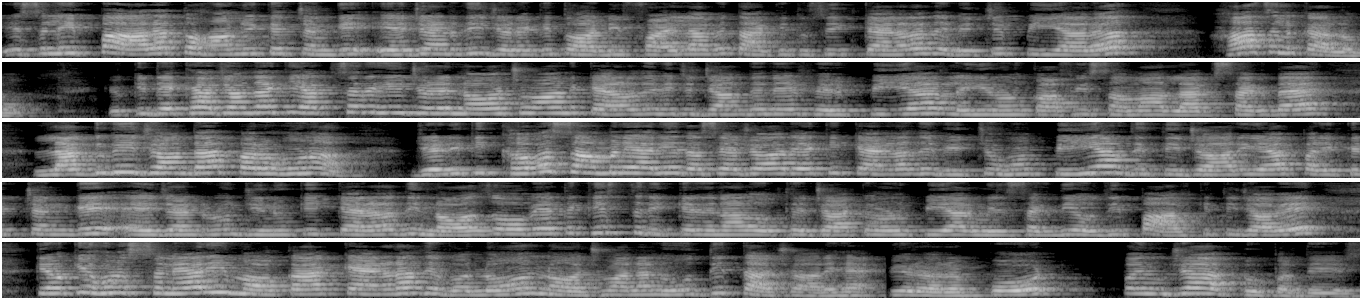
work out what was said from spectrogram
ਇਸ ਲਈ ਭਾਲ ਹੈ ਤੁਹਾਨੂੰ ਇੱਕ ਚੰਗੇ ਏਜੰਟ ਦੀ ਜਿਹੜੇ ਕਿ ਤੁਹਾਡੀ ਫਾਈਲ ਆਵੇ ਤਾਂ ਕਿ ਤੁਸੀਂ ਕੈਨੇਡਾ ਦੇ ਵਿੱਚ ਪੀਆਰ ਹਾਸਲ ਕਰ ਲਵੋ। ਕਿਉਂਕਿ ਦੇਖਿਆ ਜਾਂਦਾ ਕਿ ਅਕਸਰ ਹੀ ਜਿਹੜੇ ਨੌਜਵਾਨ ਕੈਨੇਡਾ ਦੇ ਵਿੱਚ ਜਾਂਦੇ ਨੇ, ਫਿਰ ਪੀਆਰ ਲਈ ਉਹਨਾਂ ਨੂੰ ਕਾਫੀ ਸਮਾਂ ਲੱਗ ਸਕਦਾ ਹੈ। ਲੱਗ ਵੀ ਜਾਂਦਾ ਪਰ ਹੁਣ ਜਿਹੜੀ ਕਿ ਖਬਰ ਸਾਹਮਣੇ ਆ ਰਹੀ ਹੈ, ਦੱਸਿਆ ਜਾ ਰਿਹਾ ਕਿ ਕੈਨੇਡਾ ਦੇ ਵਿੱਚ ਹੁਣ ਪੀਆਰ ਦਿੱਤੀ ਜਾ ਰਹੀ ਹੈ, ਪਰ ਇੱਕ ਚੰਗੇ ਏਜੰਟ ਨੂੰ ਜਿਹਨੂੰ ਕਿ ਕੈਨੇਡਾ ਦੀ ਨੌਲੇਜ ਹੋਵੇ ਤੇ ਕਿਸ ਤਰੀਕੇ ਦੇ ਨਾਲ ਉੱਥੇ ਜਾ ਕੇ ਉਹਨਾਂ ਨੂੰ ਪੀਆਰ ਮਿਲ ਸਕਦੀ ਹੈ ਉਸ ਦੀ ਭਾਲ ਕੀਤੀ ਜਾਵੇ। ਕਿਉਂਕਿ ਹੁਣ ਸੁਨਹਿਰੀ ਮੌਕਾ ਕੈਨੇਡਾ ਦੇ ਵੱਲੋਂ ਨੌਜਵਾਨਾਂ ਨੂੰ ਦਿੱਤਾ ਜਾ ਰਿਹਾ ਹੈ। ਬਿਊਰੋ ਰਿਪੋਰਟ, ਪੰਜਾਬ ਟੂ ਪ੍ਰਦੇਸ਼।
